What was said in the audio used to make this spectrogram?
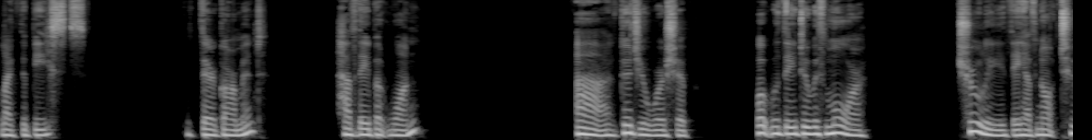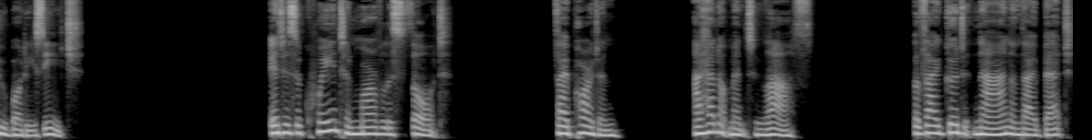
like the beasts? Their garment? Have they but one? Ah, good your worship, what would they do with more? Truly, they have not two bodies each. It is a quaint and marvellous thought. Thy pardon, I had not meant to laugh. But thy good Nan and thy Bet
